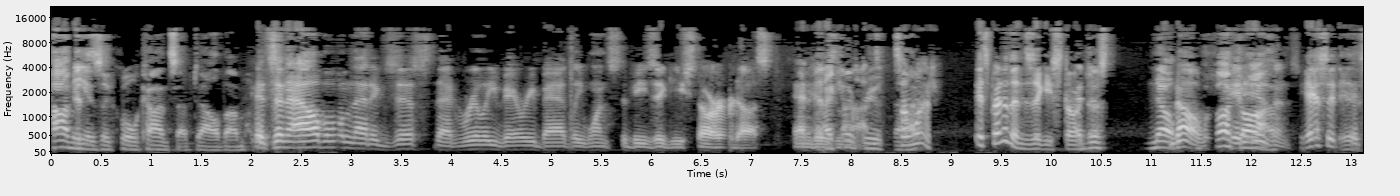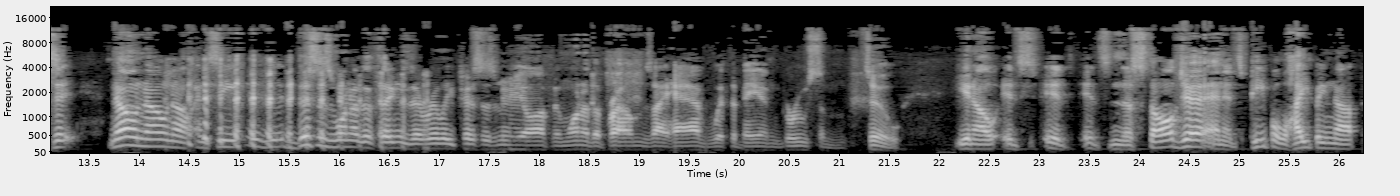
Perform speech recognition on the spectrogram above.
Tommy It's- is a cool concept album. It's an album that exists that really very badly wants to be Ziggy Stardust and I can not. agree with that. so what? It's better than Ziggy I Stardust. just no, No, fuck it off. not yes, it is. It's a, no, no, no. And see, this is one of the things that really pisses me off, and one of the problems I have with the band Gruesome too. You know, it's it it's nostalgia, and it's people hyping up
